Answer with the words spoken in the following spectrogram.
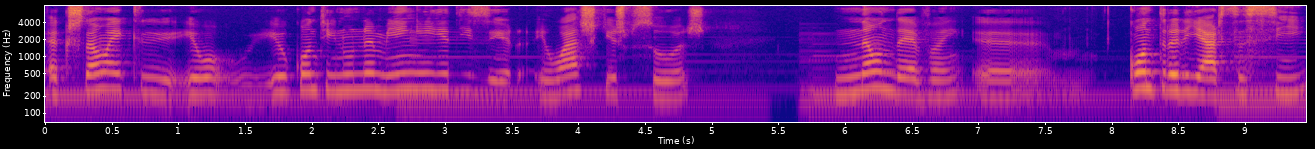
a questão é que eu, eu continuo na minha e a dizer, eu acho que as pessoas não devem uh, contrariar-se a si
